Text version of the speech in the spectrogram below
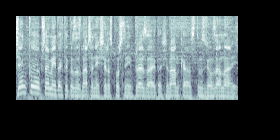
Dziękuję uprzejmie i tak tylko zaznaczę, niech się rozpocznie impreza i ta sielanka z tym związana i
